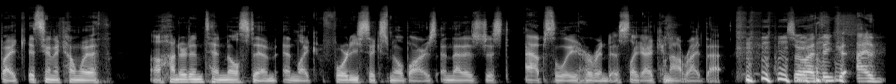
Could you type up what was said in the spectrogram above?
bike, it's going to come with 110 mil stem and like 46 mil bars, and that is just absolutely horrendous. Like I cannot ride that. so I think I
